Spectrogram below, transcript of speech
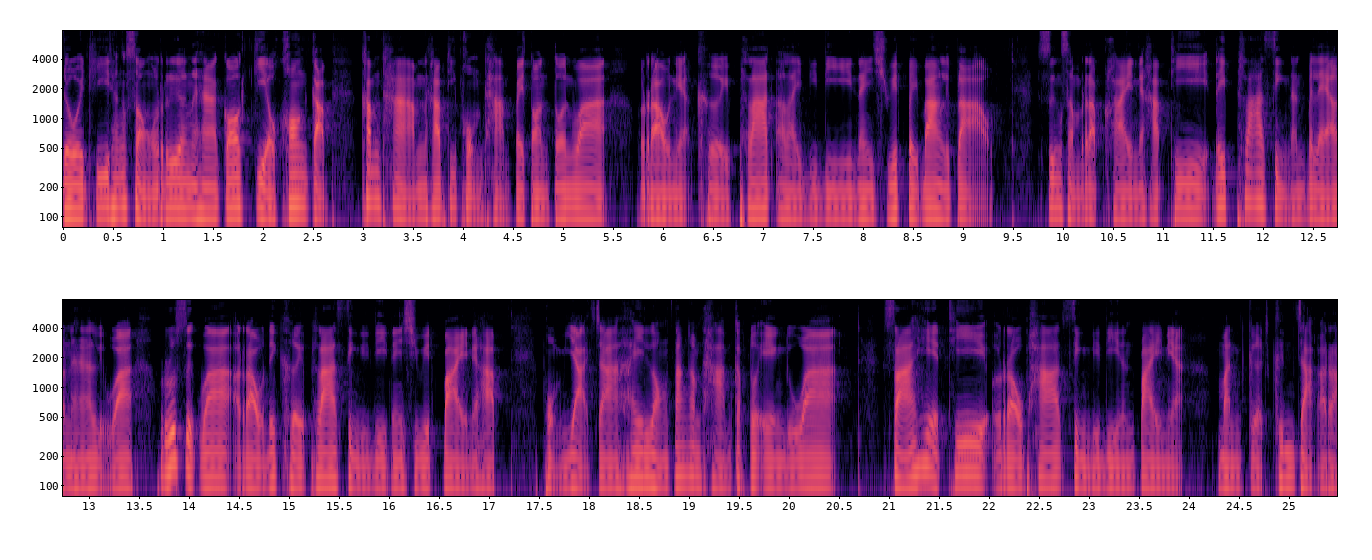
โดยที่ทั้งสองเรื่องนะฮะก็เกี่ยวข้องกับคำถามนะครับที่ผมถามไปตอนต้นว่า เราเนี่ยเคยพลาดอะไรดีๆ ในชีวิตไปบ้างหรือเปล่า ซึ่งสำหรับใครนะครับที่ได้พลาดสิ่งนั้นไปแล้วนะฮะหรือว่ารู้สึกว่าเราได้เคยพลาดสิ่งดีๆ ในชีวิตไปนะครับ ผมอยากจะให้ลองตั้งคำถามกับตัวเองดูว่า สาเหตุที่เราพลาดสิ่งดีๆ นั้นไปเนี่ยมันเกิดขึ้นจากอะไร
